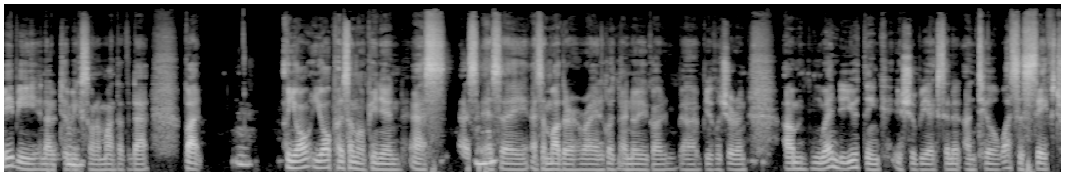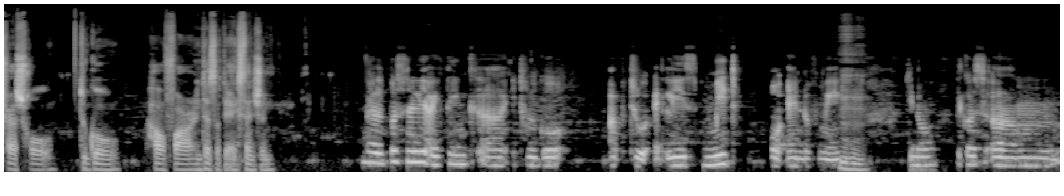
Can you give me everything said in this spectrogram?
maybe another two mm, weeks or a month after that. But mm, your your personal opinion as as mhm. as a as a mother, right? Because I know you got uh, beautiful children. Um, when do you think it should be extended until? What's the safe threshold to go? How far in terms of the extension? Well, personally, I think uh, it will go up to at least mid or end of May, hmm you know, because um,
